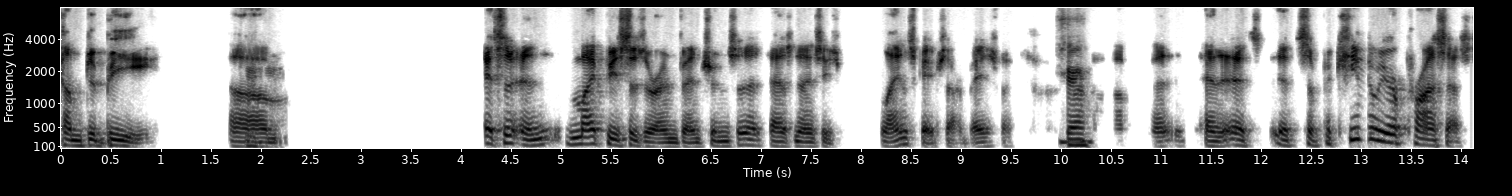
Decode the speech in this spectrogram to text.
come to be? Um, mm-hmm. It's and my pieces are inventions, uh, as Nancy's landscapes are basically. Sure. Uh, and, it's it's a peculiar process.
